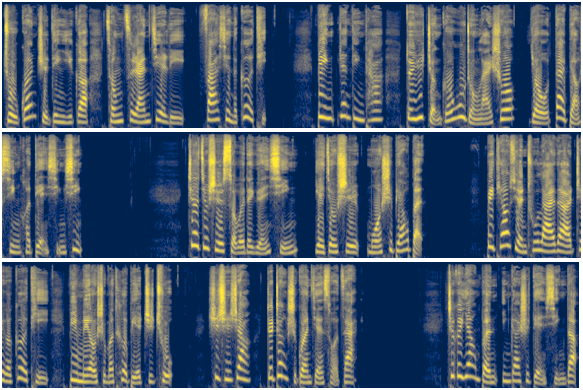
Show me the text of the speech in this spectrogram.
主观指定一个从自然界里发现的个体。并认定它对于整个物种来说有代表性和典型性，这就是所谓的原型，也就是模式标本。被挑选出来的这个个体并没有什么特别之处，事实上，这正是关键所在。这个样本应该是典型的，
